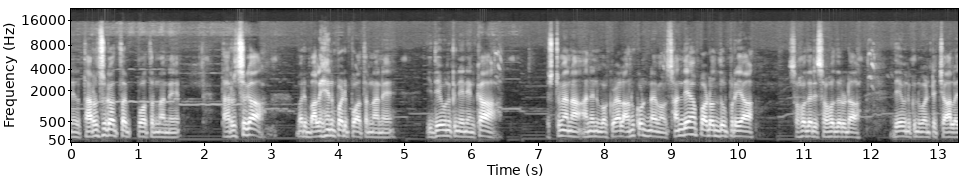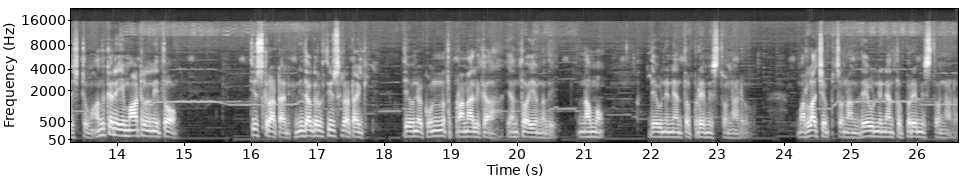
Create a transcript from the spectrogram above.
నేను తరచుగా తప్పిపోతున్నానే తరచుగా మరి బలహీనపడిపోతున్నానే ఈ దేవునికి నేను ఇంకా ఇష్టమేనా అని ఒకవేళ అనుకుంటున్నామో సందేహపడొద్దు ప్రియ సహోదరి సహోదరుడా దేవునికి నువ్వంటే చాలా ఇష్టం. అందుకని ఈ మాటలు నీతో తీసుకురావటానికి నీ దగ్గరకు తీసుకురావటానికి దేవుని యొక్క ఉన్నత ప్రణాళిక ఎంతో అయి ఉన్నది. నమ్మం. దేవుడు నిన్ను ఎంతో ప్రేమిస్తున్నాడు. మరలా చెప్తున్నాను దేవుడు నేను ఎంతో ప్రేమిస్తున్నాడు.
